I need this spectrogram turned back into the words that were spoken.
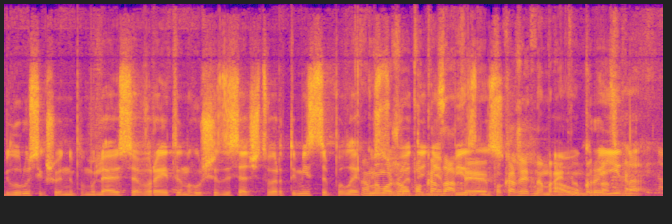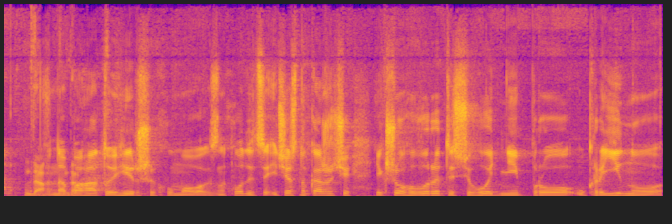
Білорусь, якщо я не помиляюся, в рейтингу 64 місце по легкості можемо ведення показати. бізнесу. Покажіть нам а рейтинг, будь Україна. Да, в набагато гірших умовах знаходиться. І чесно кажучи, якщо говорити сьогодні про Україну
